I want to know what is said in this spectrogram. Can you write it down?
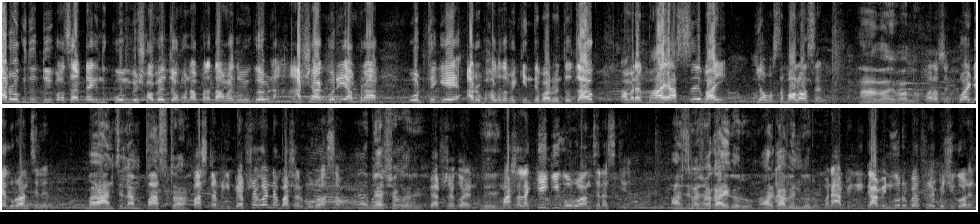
আরও কিন্তু দুই পাঁচ হাজার টাকা কিন্তু কমবে সবে যখন আপনারা দামাদামি করবেন আশা করি আপনারা ওর থেকে আরও ভালো দামে কিনতে পারবেন। তো যাই হোক আমার এক ভাই আসছে। ভাই কি অবস্থা? ভালো আছেন? হ্যাঁ ভাই ভালো। ভালো আছেন? কয়টা গরু আনছিলেন? ভাই আনছিলাম পাঁচটা। পাঁচটা আপনি কি ব্যবসা করেন না বাসার গরু আছে আপনার? ব্যবসা করে। ব্যবসা করেন। জি। কি কি গরু আনছেন আজকে? আনছিলাম সব গাই গরু আর গাভিন গরু। মানে আপনি কি গাভিন গরুর ব্যবসা বেশি করেন?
